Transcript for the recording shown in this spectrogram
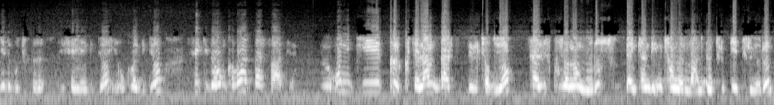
yedi buçukta şeye gidiyor, okula gidiyor. 8'e 10 kala ders saati. 12.40 falan ders zili çalıyor. Servis kullanamıyoruz. Ben kendi imkanlarımla hani götürüp getiriyorum.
